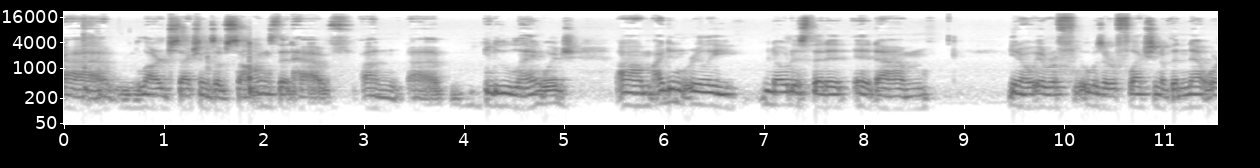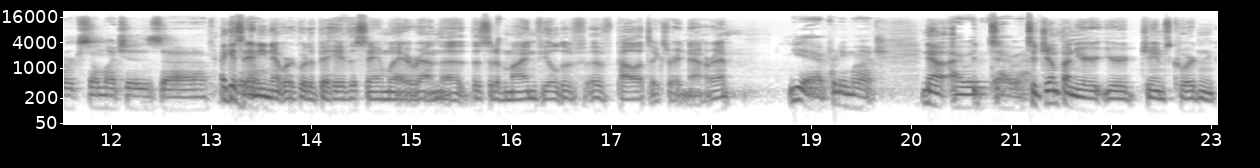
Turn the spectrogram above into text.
uh, large sections of songs that have un, uh, blue language, um, I didn't really notice that it it um, you know it, ref- it was a reflection of the network so much as uh, I guess you know, any network would have behaved the same way around the the sort of minefield of, of politics right now, right? yeah pretty much Now, I would- to, I would- to jump on your your James Corden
